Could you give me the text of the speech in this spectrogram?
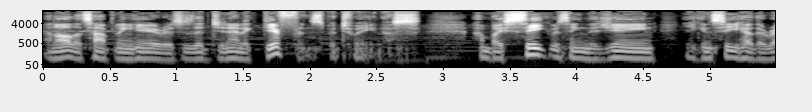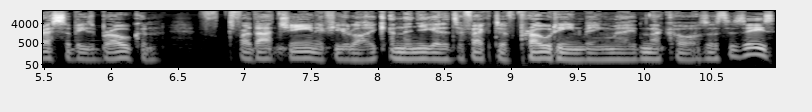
And all that's happening here is, is a genetic difference between us. And by sequencing the gene, you can see how the recipe is broken for that gene, if you like, and then you get a defective protein being made, and that causes disease.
